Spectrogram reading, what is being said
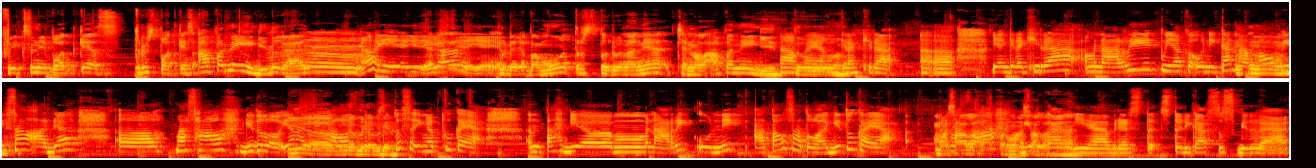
fix nih podcast. Terus podcast apa nih gitu kan? Hmm, oh iya iya. ya kan Iya, iya, iya. udah ketemu terus turunannya channel apa nih gitu Apa yang kira-kira uh, yang kira-kira menarik, punya keunikan atau misal ada uh, masalah gitu loh. Ya Iya, sih kalau skripsi itu seingatku kayak entah dia menarik, unik atau satu lagi tuh kayak Masalah, permasalah gitu kan. permasalahan. Iya, benar stu- studi kasus gitu kan.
